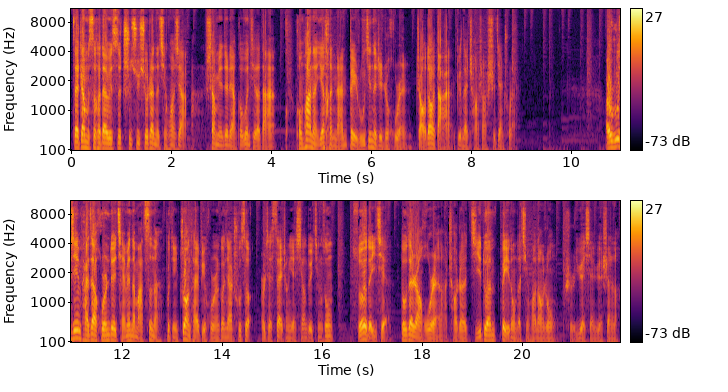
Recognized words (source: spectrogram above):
在詹姆斯和戴维斯持续休战的情况下，上面这两个问题的答案，恐怕呢也很难被如今的这支湖人找到答案，并在场上实践出来。而如今排在湖人队前面的马刺呢，不仅状态比湖人更加出色，而且赛程也相对轻松。所有的一切都在让湖人啊朝着极端被动的情况当中是越陷越深了。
